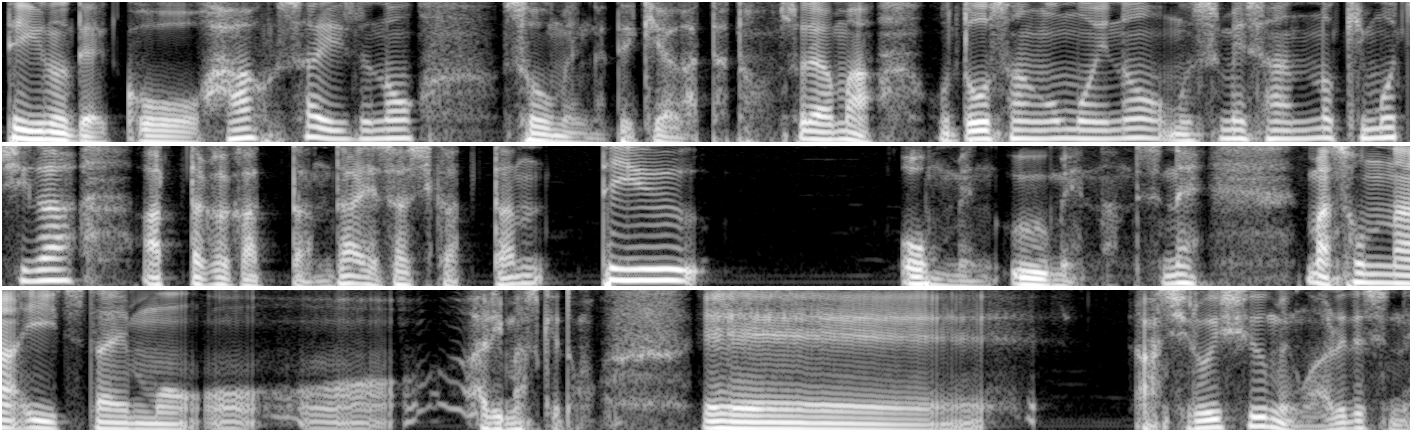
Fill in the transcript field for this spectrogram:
ていうのでこうハーフサイズのそうめんが出来上がったと。それはまあ、お父さん思いの娘さんの気持ちがあったかかったんだ、優しかったんだっていう温麺、ウー麺なんですね。まあ、そんな言い伝えもありますけど、えー、あ、白石ウー麺はあれですね、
